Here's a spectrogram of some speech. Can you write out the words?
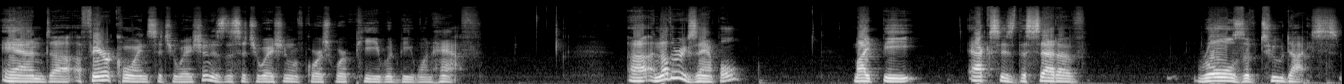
And uh, a fair coin situation is the situation, of course, where P would be 1 half. Uh, another example might be X is the set of rolls of two dice.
